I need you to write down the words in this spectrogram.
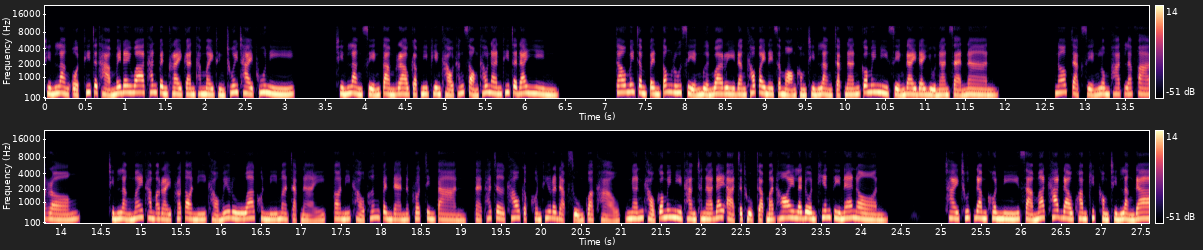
ฉินหลังอดที่จะถามไม่ได้ว่าท่านเป็นใครกันทำไมถึงช่วยชายผู้นี้ ฉินหลังเสียงต่ำราวกับมีเพียงเขาทั้งสองเท่านั้นที่จะได้ยิน เจ้าไม่จำเป็นต้องรู้เสียงเหมือนวารีดังเข้าไปในสมองของฉินหลังจากนั้นก็ไม่มีเสียงใดๆอยู่นานแสนนาน นอกจากเสียงลมพัดและฟ้าร้อง ฉินหลังไม่ทำอะไรเพราะตอนนี้เขาไม่รู้ว่าคนนี้มาจากไหน ตอนนี้เขาเพิ่งเป็นแดนนักรจินตานแต่ถ้าเจอเข้ากับคนที่ระดับสูงกว่าเขา งั้นเขาก็ไม่มีทางชนะได้อาจจะถูกจับมัดห้อยและโดนเคี่ยนตีแน่นอน ชายชุดดำคนนี้สามารถคาดเดาความคิดของฉินหลังได้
